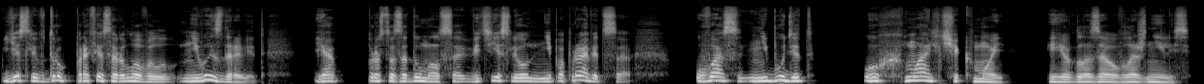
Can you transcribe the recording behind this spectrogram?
«Если вдруг профессор Ловелл не выздоровеет, я просто задумался, ведь если он не поправится, у вас не будет...» «Ух, мальчик мой!» — ее глаза увлажнились.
